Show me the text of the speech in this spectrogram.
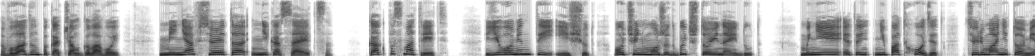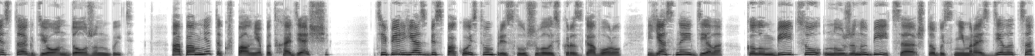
Владан покачал головой. «Меня все это не касается. Как посмотреть? Его менты ищут, очень может быть, что и найдут. Мне это не подходит, тюрьма не то место, где он должен быть. А по мне так вполне подходяще. Теперь я с беспокойством прислушивалась к разговору. Ясное дело, колумбийцу нужен убийца, чтобы с ним разделаться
